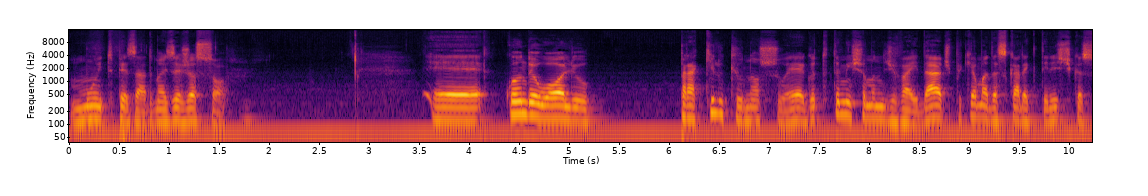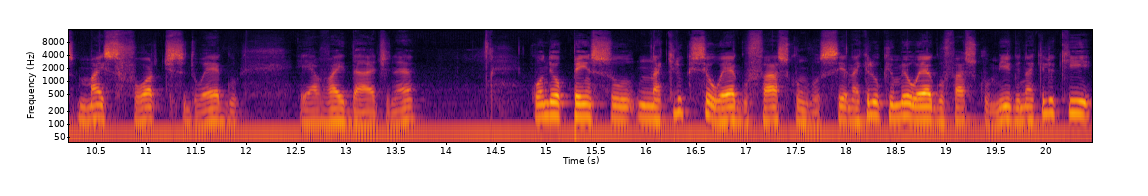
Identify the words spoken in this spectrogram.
Muito pesado, mas veja só. É, quando eu olho para aquilo que o nosso ego, eu estou também chamando de vaidade, porque é uma das características mais fortes do ego, é a vaidade, né? Quando eu penso naquilo que o seu ego faz com você, naquilo que o meu ego faz comigo, naquilo que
